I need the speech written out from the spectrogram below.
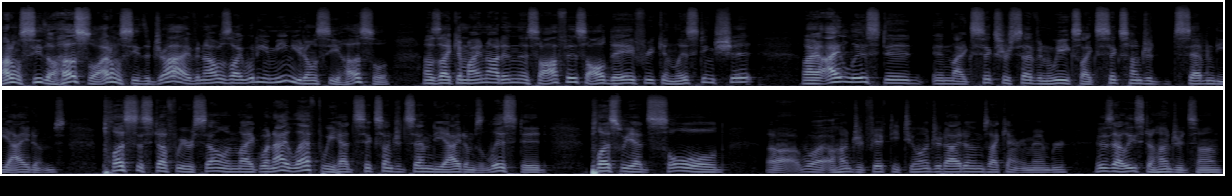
I don't see the hustle. I don't see the drive. And I was like, what do you mean you don't see hustle? I was like, am I not in this office all day freaking listing shit? Like I listed in like six or seven weeks, like 670 items plus the stuff we were selling. Like when I left, we had 670 items listed, plus we had sold uh, what 150 200 items i can't remember it was at least 100 some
